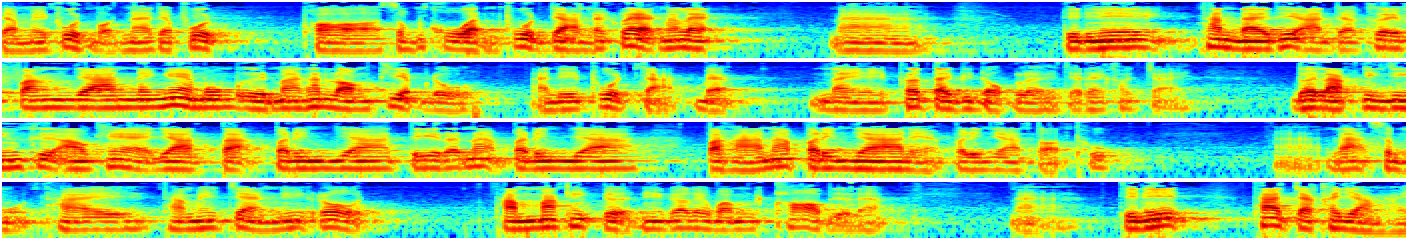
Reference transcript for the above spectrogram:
จะไม่พูดหมดนะ จะพูดพอสมควรพูดยานแรกๆนั่นแหละนะทีนี้ท่านใดที่อาจจะเคยฟังยานในแง่มุมอื่นมาท่านลองเทียบดู อันนี้พูดจากแบบในพระไตรปิฎกเลยจะได้เข้าใจ โดยหลักจริงๆ ก็คือเอาแค่ยาตะปริญญาตีรณะปริญญาปหานาปริญญาเนี่ยปริญญาต่อทุกละสมุทัยทำให้แจ้งนิโรธ ทำมรรคให้เกิดนี่ก็เรียกว่ามันครอบอยู่แล้วนะทีนี้ถ้าจะขยาย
